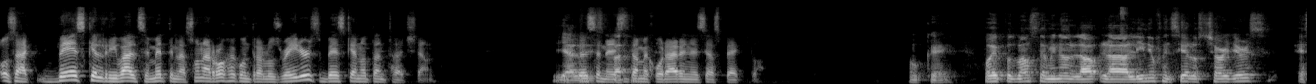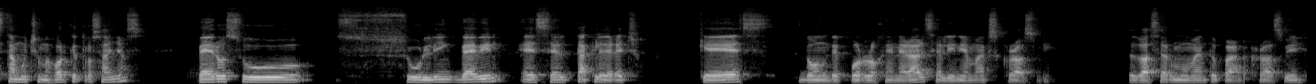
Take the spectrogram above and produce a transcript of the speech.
o sea, ves que el rival se mete en la zona roja contra los Raiders, ves que anotan touchdown. Ya Entonces se necesita mejorar en ese aspecto. Ok. Oye, pues vamos terminando. La, la, línea ofensiva de los Chargers está mucho mejor que otros años, pero su, su link débil es el tackle derecho, que es donde por lo general se alinea Max Crosby. Entonces va a ser momento para Crosby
